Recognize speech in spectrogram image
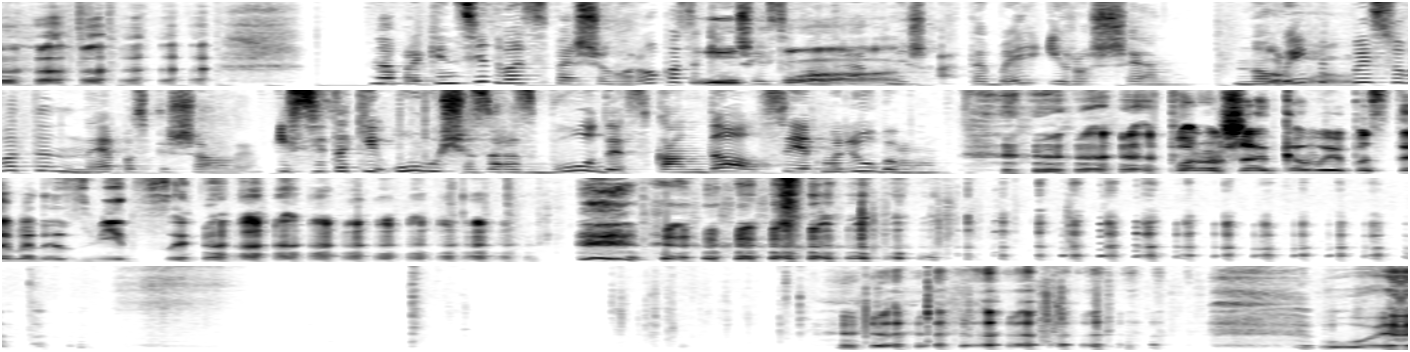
Наприкінці 21-го року закінчився Опа! контракт між АТБ і Рошен. Новий Нормально. підписувати не поспішали. І всі такі у, що зараз буде, скандал, все як ми любимо. Порошенка випусти мене звідси. Ой.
